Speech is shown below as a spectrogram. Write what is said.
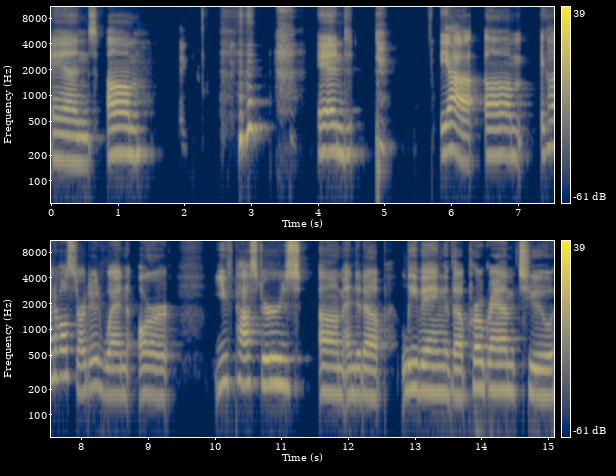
And um and yeah, um it kind of all started when our youth pastors um ended up leaving the program to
